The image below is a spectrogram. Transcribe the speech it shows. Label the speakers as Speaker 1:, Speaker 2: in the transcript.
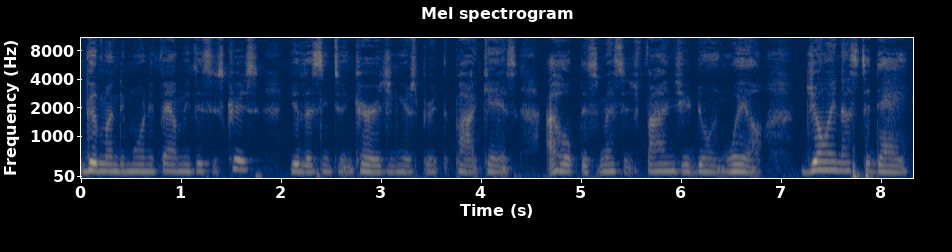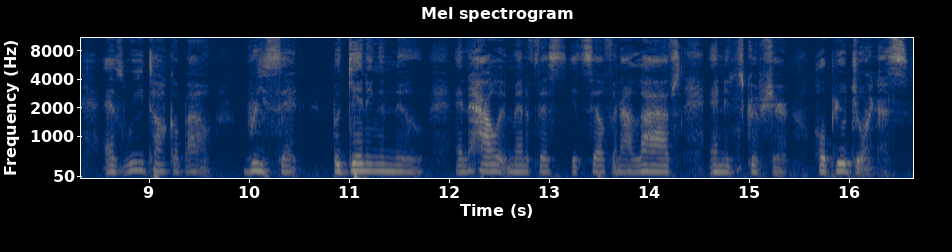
Speaker 1: Good Monday morning, family. This is Chris. You're listening to Encouraging Your Spirit, the podcast. I hope this message finds you doing well. Join us today as we talk about reset, beginning anew, and how it manifests itself in our lives and in Scripture. Hope you'll join us.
